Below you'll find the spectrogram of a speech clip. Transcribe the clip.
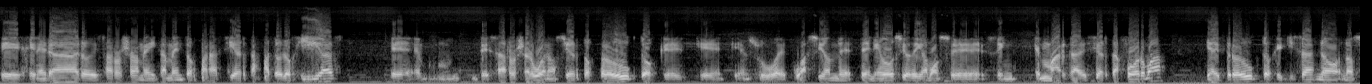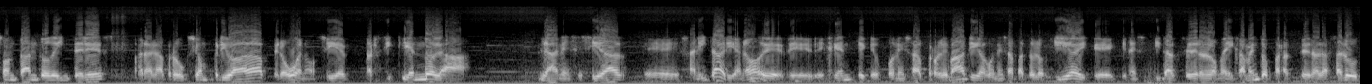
eh, generar o desarrollar medicamentos para ciertas patologías, eh, desarrollar, bueno, ciertos productos que, que, en su ecuación de, negocios, digamos, se se en- enmarca de cierta forma. Y hay productos que quizás no, no son tanto de interés para la producción privada, pero bueno, sigue persistiendo la, la necesidad eh, sanitaria, ¿no? De, gente que con esa problemática, con esa patología y que, que necesita acceder a los medicamentos para acceder a la salud.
